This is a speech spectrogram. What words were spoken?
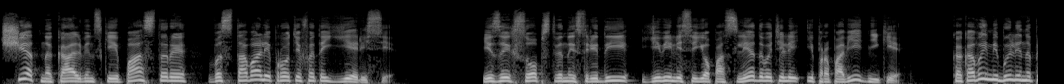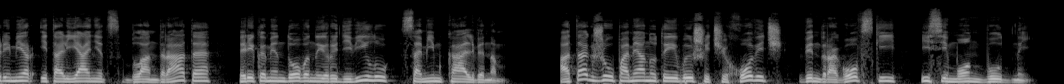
Тщетно кальвинские пасторы восставали против этой ереси, из их собственной среды явились ее последователи и проповедники, каковыми были, например, итальянец Бландрата, рекомендованный Радивилу самим Кальвином, а также упомянутые выше Чехович, Вендраговский и Симон Будный.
